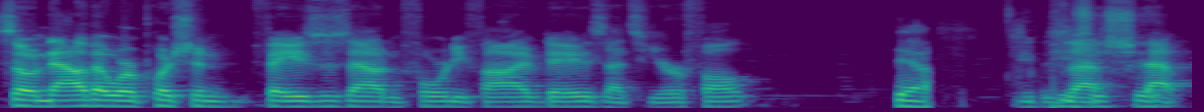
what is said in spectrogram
So now that we're pushing phases out in 45 days, that's your fault. Yeah. You piece that, of shit. That,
